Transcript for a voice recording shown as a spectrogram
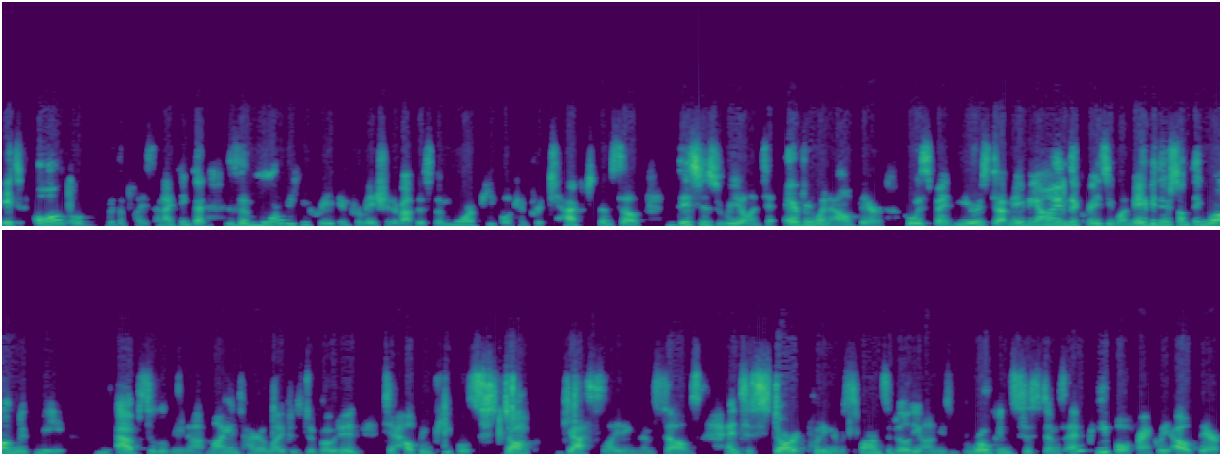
it's all over the place and i think that the more we can create information about this the more people can protect themselves. This is real and to everyone out there who has spent years maybe i'm the crazy one maybe there's something wrong with me Absolutely not. My entire life is devoted to helping people stop gaslighting themselves and to start putting the responsibility on these broken systems and people frankly out there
